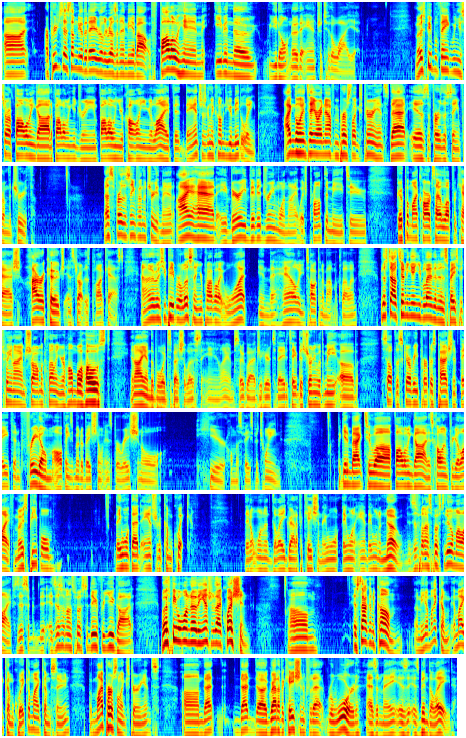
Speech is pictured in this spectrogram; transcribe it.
Uh, our preacher said something the other day that really resonated with me about follow him even though you don't know the answer to the why yet. Most people think when you start following God, following your dream, following your calling in your life, that the answer is going to come to you immediately. I can go ahead and tell you right now from personal experience that is the furthest thing from the truth. That's the furthest thing from the truth, man. I had a very vivid dream one night which prompted me to go put my car title up for cash, hire a coach, and start this podcast. And I know most of you people are listening. You're probably like, what in the hell are you talking about, McClellan? Just out tuning in, you've landed in the space between. I am Sean McClellan, your humble host, and I am the void specialist. And I am so glad you're here today to take this journey with me of self discovery, purpose, passion, faith, and freedom. All things motivational, inspirational here on the space between. But getting back to uh, following God, His calling for your life. Most people, they want that answer to come quick. They don't want to delay gratification. They want they want to they want to know. Is this what I'm supposed to do in my life? Is this is this what I'm supposed to do for you, God? Most people want to know the answer to that question. Um, it's not going to come. I mean, it might come. It might come quick. It might come soon. But my personal experience, um, that that uh, gratification for that reward, as it may, is has been delayed.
